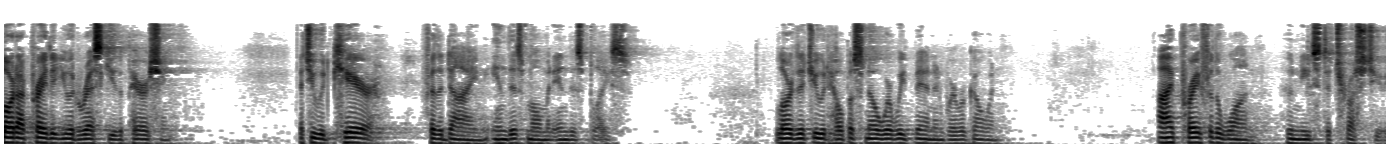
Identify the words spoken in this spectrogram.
Lord, I pray that you would rescue the perishing, that you would care for the dying in this moment, in this place. Lord, that you would help us know where we've been and where we're going. I pray for the one who needs to trust you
